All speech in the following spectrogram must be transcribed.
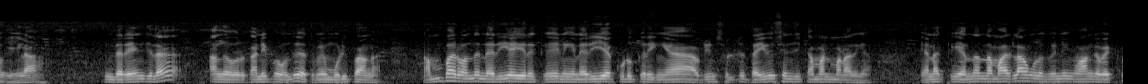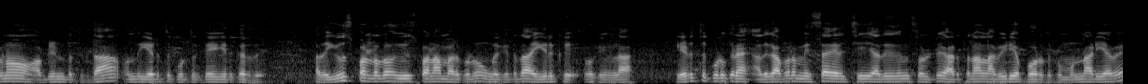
ஓகேங்களா? இந்த ரேஞ்சில் அங்கே ஒரு கணிப்பை வந்து எதுவுமே முடிப்பாங்க. நம்பர் வந்து நிறைய இருக்குது நீங்கள் நிறைய கொடுக்குறீங்க அப்படின்னு சொல்லிட்டு தயவு செஞ்சு கமெண்ட் பண்ணாதீங்க. எனக்கு எந்தெந்த மாதிரிலாம் உங்களுக்கு வின்னிங் வாங்க வைக்கணும் அப்படின்றதுக்கு தான் வந்து எடுத்து கொடுத்துக்கிட்டே இருக்கிறது. அதை யூஸ் பண்ணுறதும் யூஸ் பண்ணாமல் இருக்கிறதும் உங்ககிட்ட தான் இருக்குது ஓகேங்களா? எடுத்து கொடுக்குறேன். அதுக்கப்புறம் மிஸ் ஆயிடுச்சு அது இதுன்னு சொல்லிட்டு அடுத்த நாள் நான் வீடியோ போடுறதுக்கு முன்னாடியாகவே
